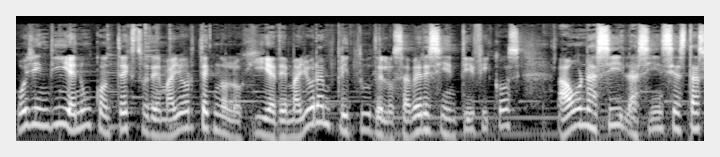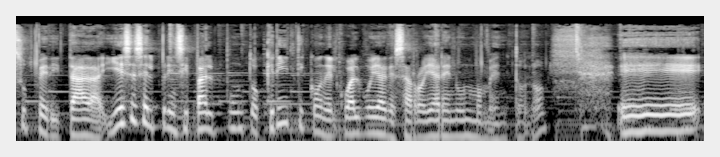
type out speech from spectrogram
Hoy en día, en un contexto de mayor tecnología, de mayor amplitud de los saberes científicos, aún así la ciencia está supeditada y ese es el principal punto crítico en el cual voy a desarrollar en un momento. ¿no? Eh,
